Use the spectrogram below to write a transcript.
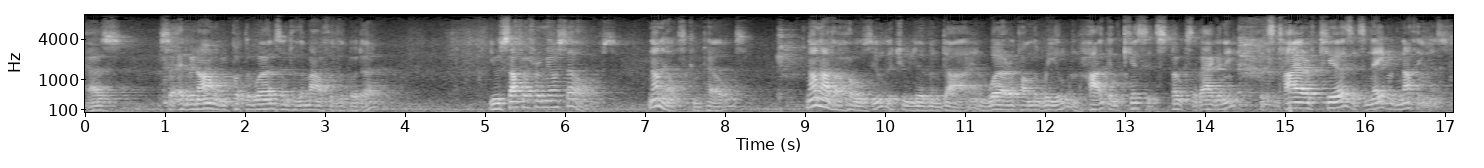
As Sir Edwin Arnold put the words into the mouth of the Buddha, you suffer from yourselves. None else compels. None other holds you that you live and die and whir upon the wheel and hug and kiss its spokes of agony, its tire of tears, its navel of nothingness.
